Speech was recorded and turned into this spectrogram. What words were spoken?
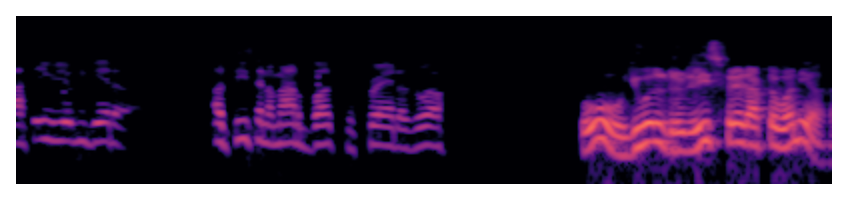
I think you can get a, a decent amount of bucks for Fred as well. Oh, you will release Fred after one year.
